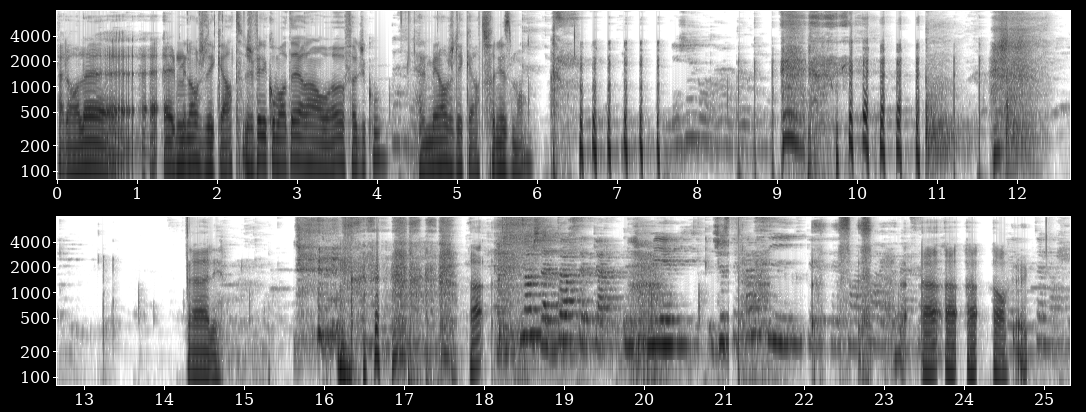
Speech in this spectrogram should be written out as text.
Alors là, euh, elle mélange les cartes. Je fais les commentaires hein, en off, hein, du coup. Elle mélange les cartes soigneusement. Allez. ah, Non, j'adore cette carte. Je- Mais je sais pas si. ah, ah, ah. Alors, Elle est tellement chouette.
